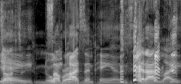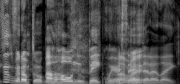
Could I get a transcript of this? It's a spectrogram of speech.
are toxic. No some pots problem. and pans that I like. this is what I'm talking a about. A whole new bakeware set right. that I liked.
